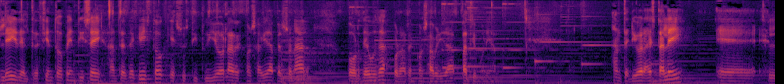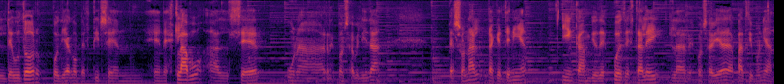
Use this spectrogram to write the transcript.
ley del 326 a.C. que sustituyó la responsabilidad personal por deudas por la responsabilidad patrimonial. Anterior a esta ley, eh, el deudor podía convertirse en, esclavo al ser una responsabilidad personal la que tenía y en cambio después de esta ley la responsabilidad era patrimonial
